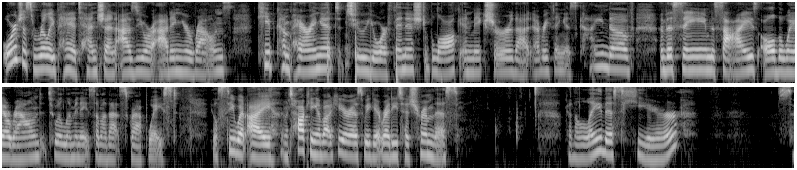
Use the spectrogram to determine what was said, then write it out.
or just really pay attention as you are adding your rounds. Keep comparing it to your finished block and make sure that everything is kind of the same size all the way around to eliminate some of that scrap waste. You'll see what I am talking about here as we get ready to trim this. I'm going to lay this here so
